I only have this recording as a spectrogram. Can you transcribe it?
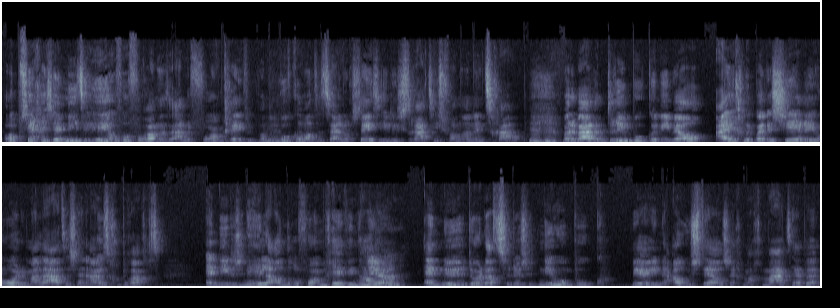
op zich is er niet heel veel veranderd aan de vormgeving van de Ja. boeken. Want het zijn nog steeds illustraties van Annette Schaap. Mhm. Maar er waren drie boeken die wel eigenlijk bij de serie hoorden, maar later zijn uitgebracht. En die dus een hele andere vormgeving hadden. Ja. En nu, doordat ze dus het nieuwe boek weer in de oude stijl zeg maar, gemaakt hebben,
